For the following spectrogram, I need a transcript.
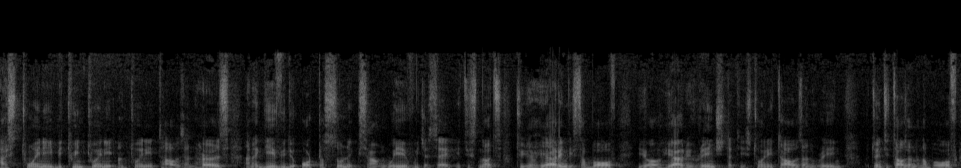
as 20, between 20 and 20,000 hertz, and I gave you the ultrasonic sound wave, which I said it is not to your hearing, it's above your hearing range, that is 20,000 range, 20,000 and above,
